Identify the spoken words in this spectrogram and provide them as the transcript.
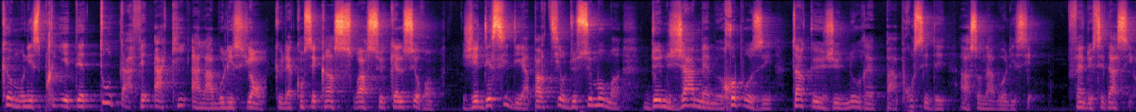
que mon esprit était tout à fait acquis à l'abolition, que les conséquences soient ce qu'elles seront. J'ai décidé à partir de ce moment de ne jamais me reposer tant que je n'aurais pas procédé à son abolition. Fin de citation.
